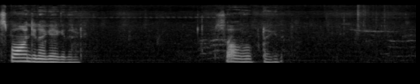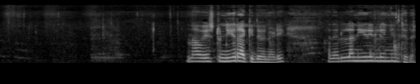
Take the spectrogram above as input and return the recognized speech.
ಸ್ಪಾಂಜಿನಾಗೆ ಆಗಿದೆ ನೋಡಿ. ಸಾಫ್ಟ್ ಆಗಿದೆ. ನಾವು ಎಷ್ಟು ನೀರು ಹಾಕಿದ್ದೇವೆ ನೋಡಿ. ಅದೆಲ್ಲ ನೀರಿಲ್ಲಿ ನಿಂತಿದೆ.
